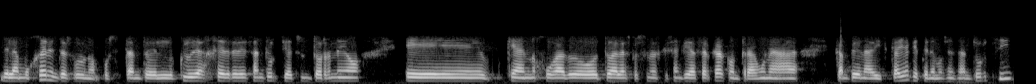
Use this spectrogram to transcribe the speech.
de la mujer. Entonces, bueno, pues tanto el Club de Ajedrez de Santurce ha hecho un torneo eh, que han jugado todas las personas que se han querido acercar contra una campeona de Vizcaya que tenemos en Santurci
